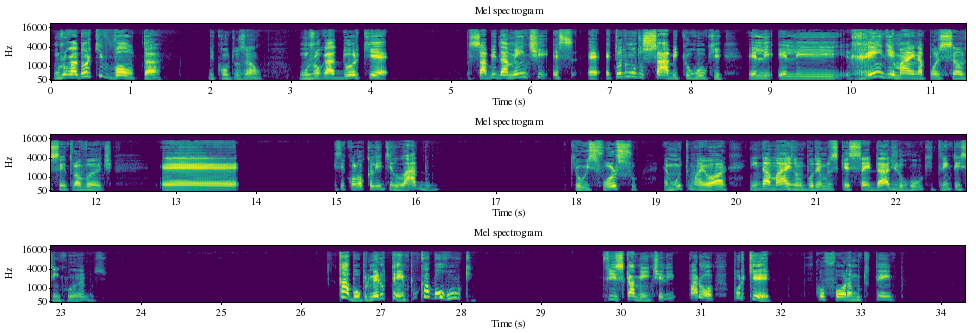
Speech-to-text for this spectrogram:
Um jogador que volta de contusão, um jogador que é sabidamente, é, é, todo mundo sabe que o Hulk ele, ele rende mais na posição de centroavante. É, você coloca ele de lado, que o esforço é muito maior, ainda mais, não podemos esquecer a idade do Hulk, 35 anos. Acabou o primeiro tempo, acabou o Hulk. Fisicamente ele parou. Por quê? Ficou fora há muito tempo.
